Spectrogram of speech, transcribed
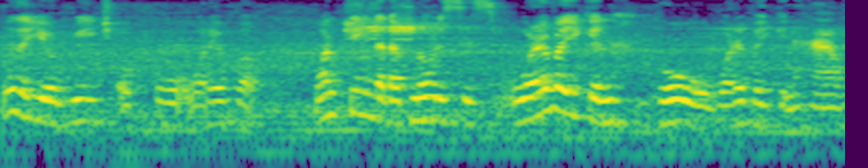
whether you're rich or poor or whatever. One thing that i've noticed is wherever you can go whatever you can have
